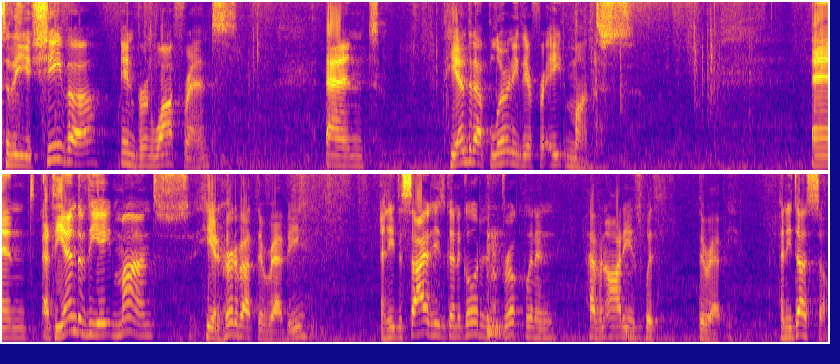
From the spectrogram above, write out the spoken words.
to the yeshiva in Brunoy, France, and he ended up learning there for eight months. And at the end of the eight months, he had heard about the Rebbe, and he decided he's going to go to Brooklyn and have an audience with the Rebbe. And he does so.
